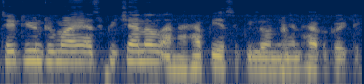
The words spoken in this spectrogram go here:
Stay tuned to my SAP channel and happy SAP learning and have a great day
